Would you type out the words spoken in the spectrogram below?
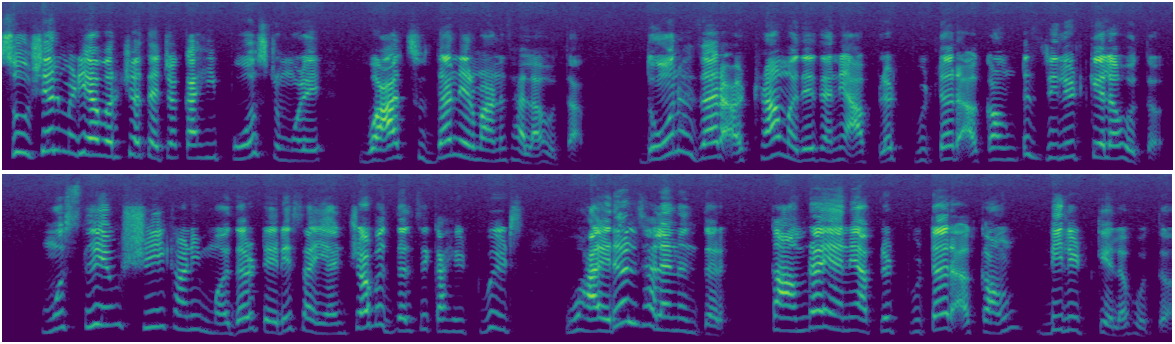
सोशल मीडियावरच्या त्याच्या काही पोस्टमुळे वाद सुद्धा निर्माण झाला होता. दोन हजार अठरा मध्ये त्याने आपलं ट्विटर अकाउंटच डिलीट केलं होतं. मुस्लिम शीख आणि मदर टेरेसा यांच्याबद्दलचे काही ट्विट्स व्हायरल झाल्यानंतर कामरा याने आपलं ट्विटर अकाउंट डिलीट केलं होतं.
